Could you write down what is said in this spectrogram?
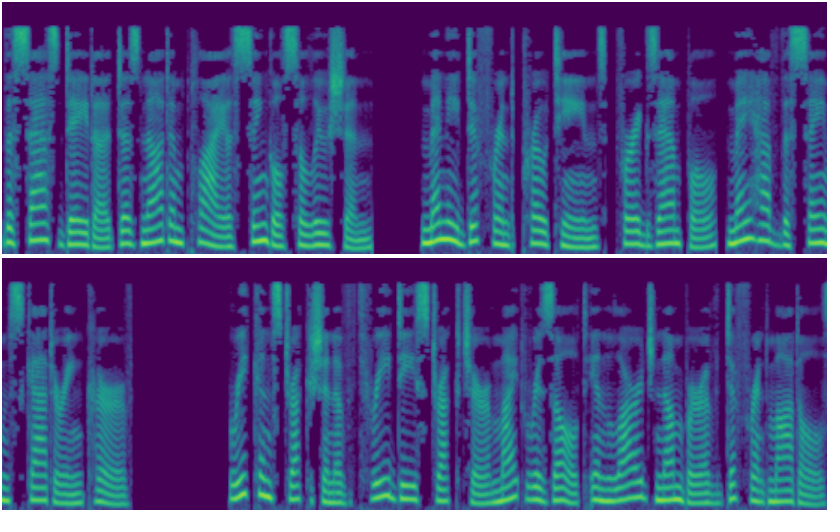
The SAS data does not imply a single solution. Many different proteins, for example, may have the same scattering curve. Reconstruction of 3D structure might result in large number of different models.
